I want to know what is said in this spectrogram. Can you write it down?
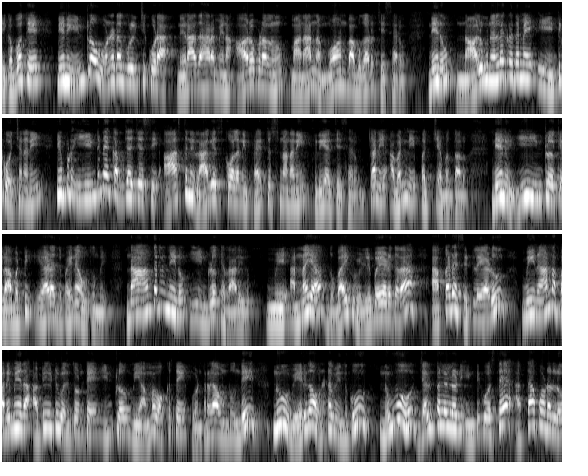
ఇకపోతే నేను ఇంట్లో ఉండడం గురించి కూడా నిరాధారమైన ఆరోపణలను మా నాన్న మోహన్ బాబు గారు చేశారు. నేను నాలుగు నెలల క్రితమే ఈ ఇంటికి వచ్చానని ఇప్పుడు ఈ ఇంటినే కబ్జా చేసి ఆస్తిని లాగేసుకోవాలని ప్రయత్నిస్తున్నానని ఫిర్యాదు చేశారు. కానీ అవన్నీ పచ్చి అబద్ధాలు. నేను ఈ ఇంట్లోకి రాబట్టి ఏడాది పైన అవుతుంది. నా అంతటా నేను ఈ ఇంట్లోకి రాలేదు. మీ అన్నయ్య దుబాయ్కి వెళ్ళిపోయాడు కదా అక్కడే సెటిల్ అయ్యాడు. మీ నాన్న పని మీద అటు ఇటు వెళ్తుంటే ఇంట్లో మీ అమ్మ ఒక్కతే ఒంటరిగా ఉంటుంది. నువ్వు వేరుగా ఉండటం ఎందుకు? నువ్వు జల్పల్లిలోని ఇంటికి వస్తే అత్తాకోడళ్ళు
